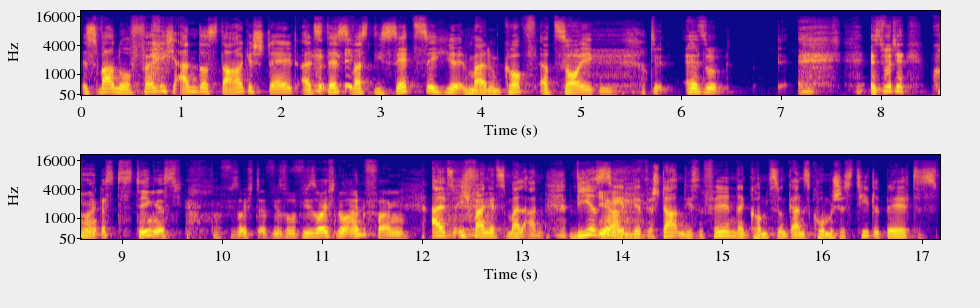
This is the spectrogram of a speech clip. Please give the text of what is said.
es war nur völlig anders dargestellt als das, was die Sätze hier in meinem Kopf erzeugen. Also, es wird ja, guck mal, das, das Ding ist, wie soll ich da, wie soll, wie soll ich nur anfangen? Also ich fange jetzt mal an. Wir ja. sehen, wir, wir starten diesen Film, dann kommt so ein ganz komisches Titelbild, das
